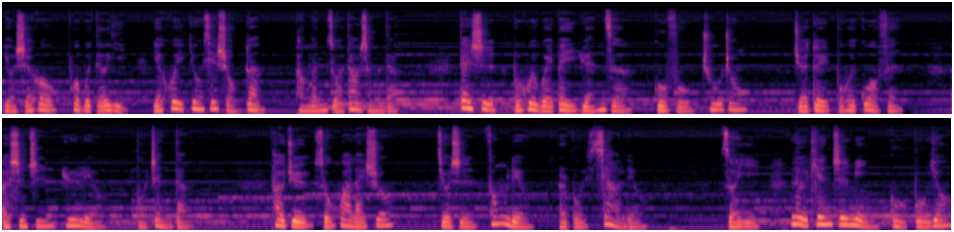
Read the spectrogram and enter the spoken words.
有时候迫不得已也会用些手段，旁门左道什么的，但是不会违背原则，辜负初衷，绝对不会过分，而失之淤流，不正当。套句俗话来说，就是风流而不下流。所以。乐天之命，故不忧。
